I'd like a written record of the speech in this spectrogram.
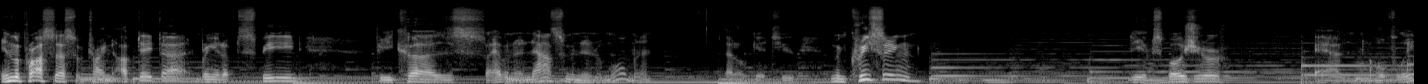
in the process of trying to update that and bring it up to speed because I have an announcement in a moment that I'll get to. I'm increasing the exposure and hopefully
